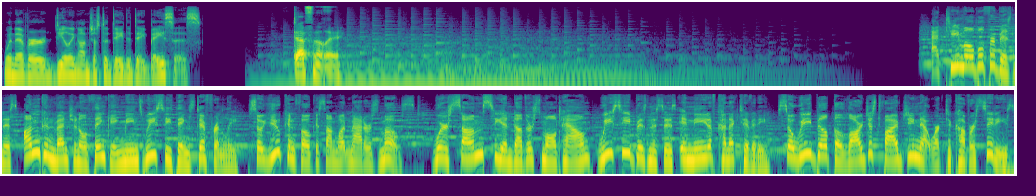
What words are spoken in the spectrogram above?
whenever dealing on just a day to day basis. Definitely. At T Mobile for Business, unconventional thinking means we see things differently so you can focus on what matters most. Where some see another small town, we see businesses in need of connectivity. So we built the largest 5G network to cover cities,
